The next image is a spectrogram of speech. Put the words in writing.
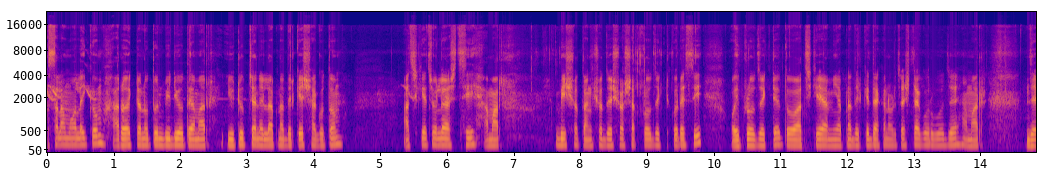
আসসালামু আলাইকুম। আরও একটা নতুন ভিডিওতে আমার ইউটিউব চ্যানেলে আপনাদেরকে স্বাগতম। আজকে চলে আসছি আমার বিশ শতাংশ যে শশার প্রজেক্ট করেছি, ওই প্রজেক্টে তো আজকে আমি আপনাদেরকে দেখানোর চেষ্টা করব যে আমার যে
